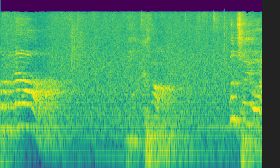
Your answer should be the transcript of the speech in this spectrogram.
不知道。我靠！不吹我啦，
